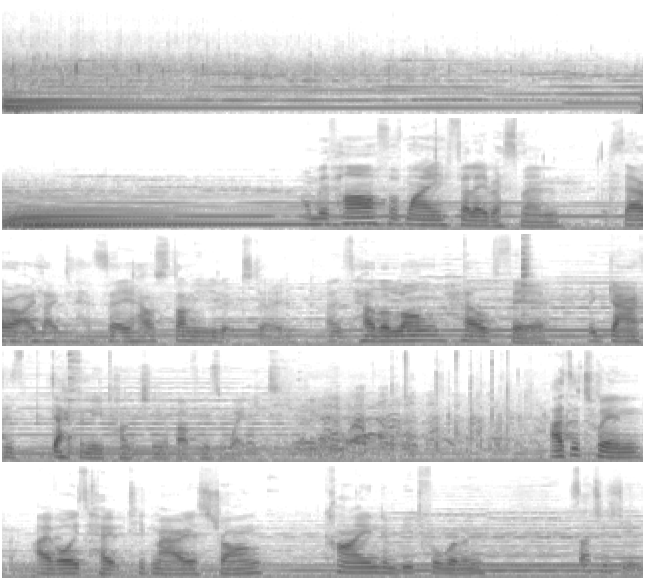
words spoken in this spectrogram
On behalf of my fellow best men, Sarah, I'd like to say how stunning you look today. And it's held a long held fear that Gareth is definitely punching above his weight. As a twin, I've always hoped he'd marry a strong, kind, and beautiful woman such as you.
